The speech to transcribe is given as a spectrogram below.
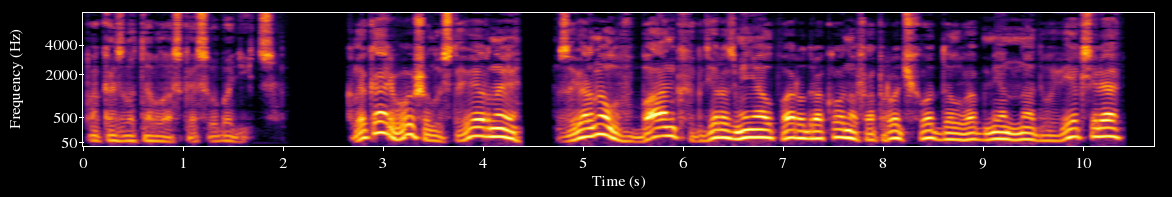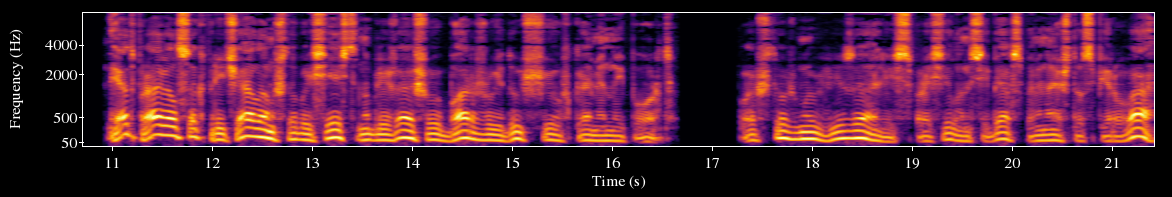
пока Златовласка освободится. Клыкарь вышел из таверны, завернул в банк, где разменял пару драконов, а прочих отдал в обмен на два векселя, и отправился к причалам, чтобы сесть на ближайшую баржу, идущую в каменный порт. «Во что же мы ввязались?» — спросил он себя, вспоминая, что сперва,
